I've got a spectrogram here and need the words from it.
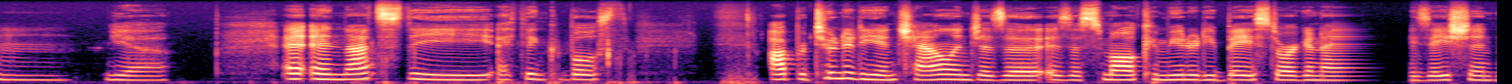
mm, yeah and, and that's the i think both opportunity and challenge as a as a small community based organization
